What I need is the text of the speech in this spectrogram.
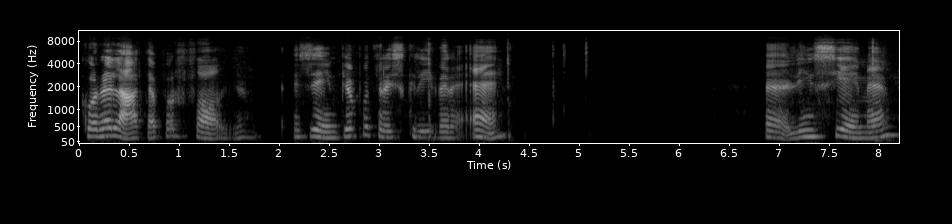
correlate a portfolio. Esempio, potrei scrivere è eh, l'insieme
